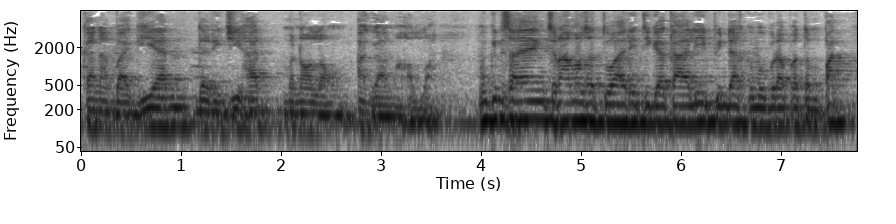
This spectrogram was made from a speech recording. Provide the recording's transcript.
Karena bagian dari jihad menolong agama Allah. Mungkin saya yang ceramah satu hari tiga kali pindah ke beberapa tempat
